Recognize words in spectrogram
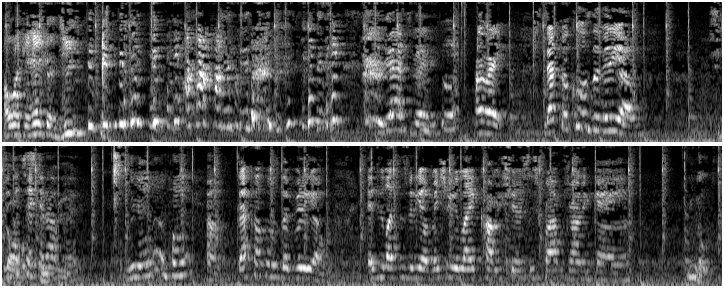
I like a haircut, G. yes, baby. All right, that concludes the video. She You can was take it out, man. Nigga, ain't nothing playing. Um, that concludes the video. If you like this video, make sure you like, comment, share, subscribe, join the game. You know what to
